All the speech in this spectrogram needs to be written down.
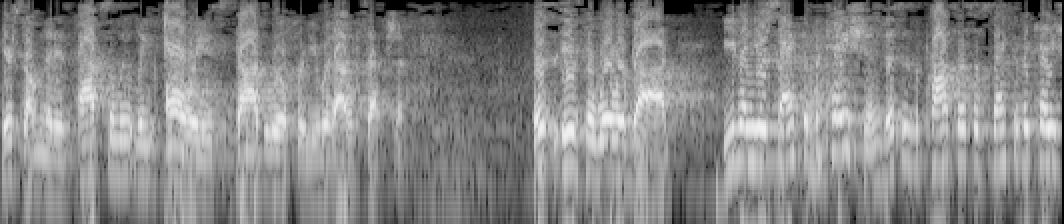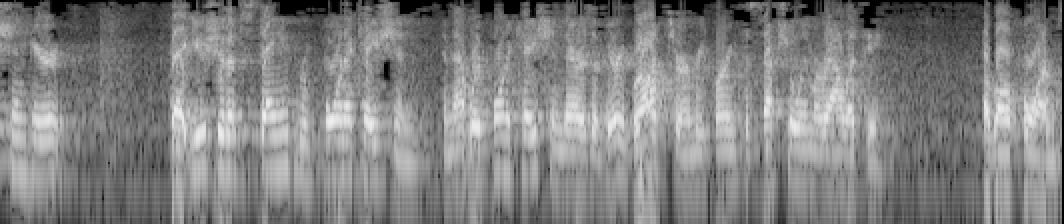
Here's something that is absolutely always God's will for you without exception. This is the will of God. Even your sanctification, this is the process of sanctification here, that you should abstain from fornication. And that word fornication there is a very broad term referring to sexual immorality of all forms.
